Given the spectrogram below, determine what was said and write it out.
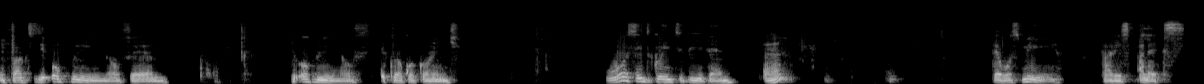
In fact, the opening of um, the opening of A Clockwork Orange. What's it going to be then? Huh? There was me, that is Alex,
